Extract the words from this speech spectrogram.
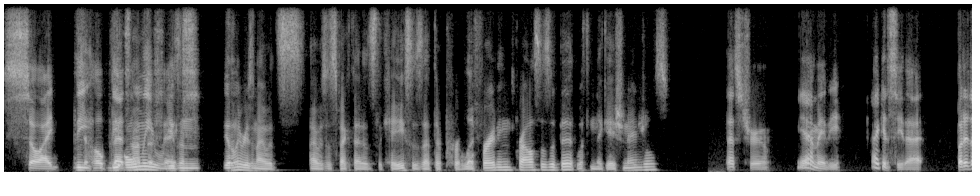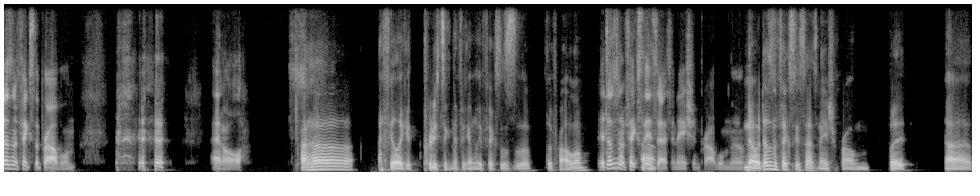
So I The hope the that's not only the reason the only reason I would I would suspect that is the case is that they're proliferating paralysis a bit with negation angels. that's true. Yeah, maybe I could see that, but it doesn't fix the problem at all. So, Uh, I feel like it pretty significantly fixes the, the problem. it doesn't fix the uh, assassination problem though. No, it doesn't fix the assassination problem, but uh,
